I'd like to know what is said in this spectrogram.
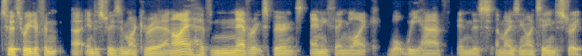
two or three different uh, industries in my career, and I have never experienced anything like what we have in this amazing IT industry.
